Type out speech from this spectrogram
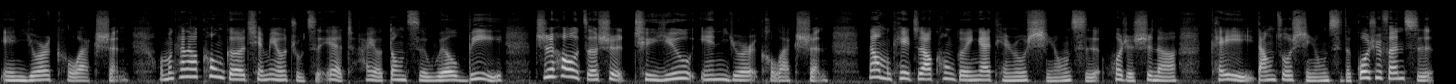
in your collection。我们看到空格前面有主词 it，还有动词 will be，之后则是 to you in your collection。那我们可以知道空格应该填入形容词，或者是呢可以当做形容词的过去分词。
